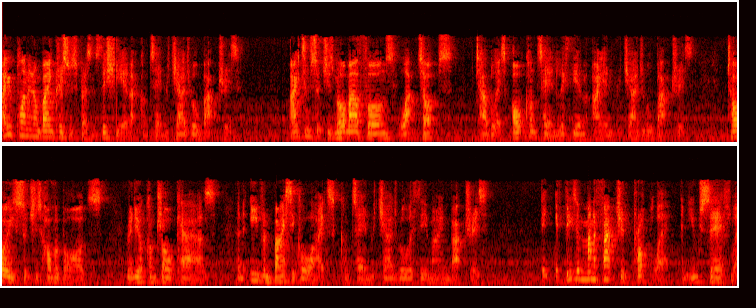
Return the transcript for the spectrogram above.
Are you planning on buying Christmas presents this year that contain rechargeable batteries? Items such as mobile phones, laptops, tablets all contain lithium ion rechargeable batteries. Toys such as hoverboards, radio controlled cars, and even bicycle lights contain rechargeable lithium ion batteries. If these are manufactured properly and used safely,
